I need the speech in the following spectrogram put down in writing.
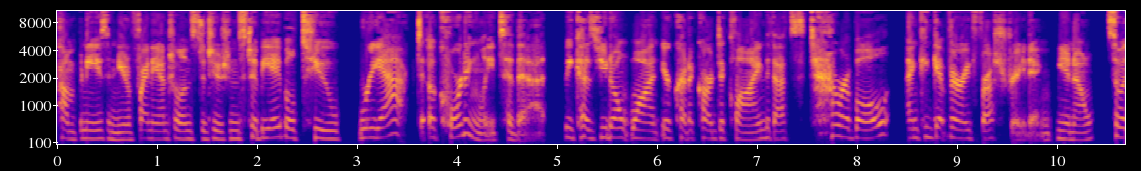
companies and you know financial institutions to be able to react accordingly to that because you don't want your credit card declined. That's terrible and can get very frustrating, you know? So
